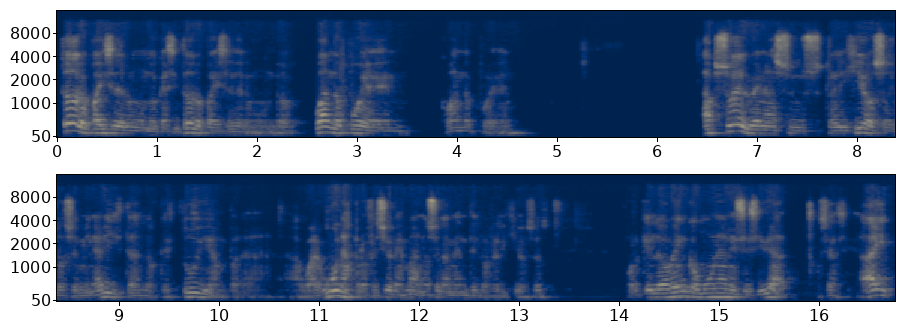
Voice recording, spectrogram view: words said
Todos los países del mundo, casi todos los países del mundo, cuando pueden, cuando pueden, absuelven a sus religiosos, los seminaristas, los que estudian para, o algunas profesiones más, no solamente los religiosos, porque lo ven como una necesidad. O sea, hay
